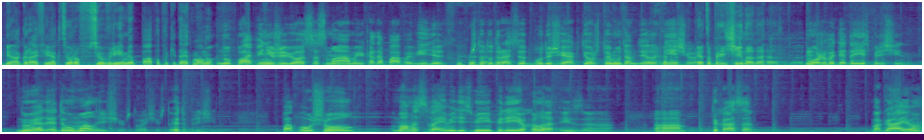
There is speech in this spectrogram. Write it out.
биографий актеров все время папа покидает маму? Ну, ну папе не живется с мамой, и когда папа видит, что тут растет будущий актер, что ему там делать нечего. Это причина, да. Может быть, это и есть причина. Но это, этого мало еще, что вообще, что это причина. Папа ушел, мама с своими детьми переехала из э, э, Техаса в Огайо.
